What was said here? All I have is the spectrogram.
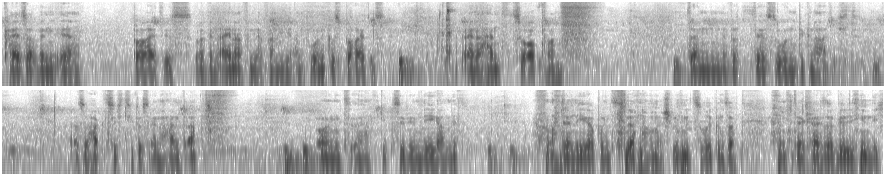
Kaiser, wenn er bereit ist, oder wenn einer von der Familie Andronicus bereit ist, eine Hand zu opfern, dann wird der Sohn begnadigt. Also hackt sich Titus eine Hand ab und äh, gibt sie dem Neger mit. Und der Neger bringt sie dann nach einer Stunde zurück und sagt, der Kaiser will ihn nicht,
